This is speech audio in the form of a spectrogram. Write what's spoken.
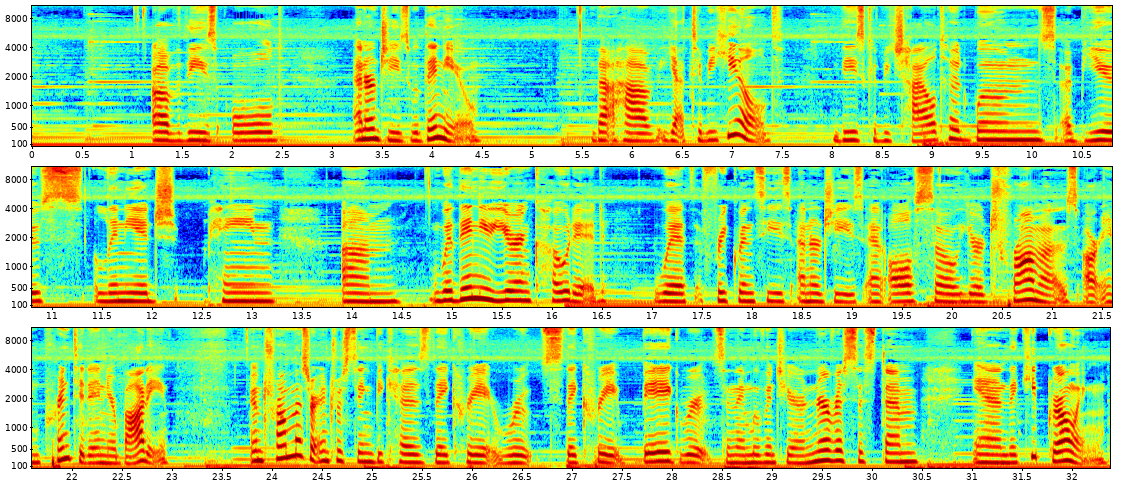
of these old energies within you that have yet to be healed. These could be childhood wounds, abuse, lineage, pain, um, within you, you're encoded with frequencies, energies, and also your traumas are imprinted in your body. And traumas are interesting because they create roots. They create big roots and they move into your nervous system and they keep growing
